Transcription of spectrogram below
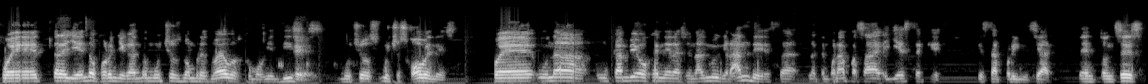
fue trayendo, fueron llegando muchos nombres nuevos, como bien dices, muchos, muchos jóvenes. Fue una, un cambio generacional muy grande esta, la temporada pasada y esta que, que está por iniciar. Entonces,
